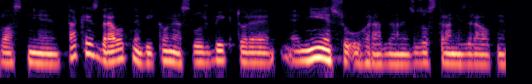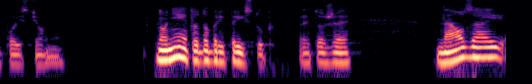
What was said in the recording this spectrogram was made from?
vlastne také zdravotné výkony a služby, ktoré nie sú uhradzané zo strany zdravotnej poisťovne. No nie je to dobrý prístup, pretože naozaj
